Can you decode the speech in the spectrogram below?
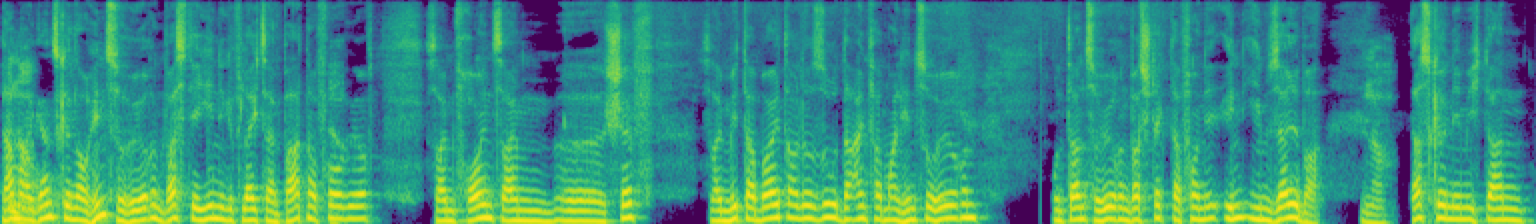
da genau. mal ganz genau hinzuhören, was derjenige vielleicht seinem Partner vorwirft, ja. Seinem Freund, seinem äh, Chef, seinem Mitarbeiter oder so, da einfach mal hinzuhören und dann zu hören, was steckt davon in ihm selber. Genau. Das können nämlich dann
